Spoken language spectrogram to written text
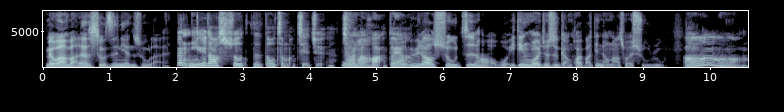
没有办法把那个数字念出来。那你遇到数字都怎么解决？我的话，对啊，我遇到数字哈，我一定会就是赶快把电脑拿出来输入哦。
